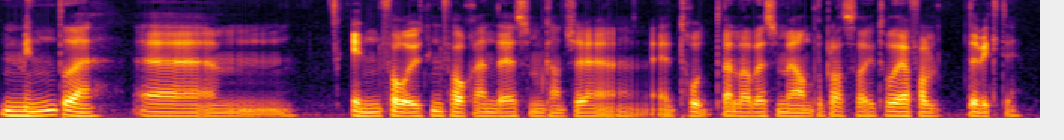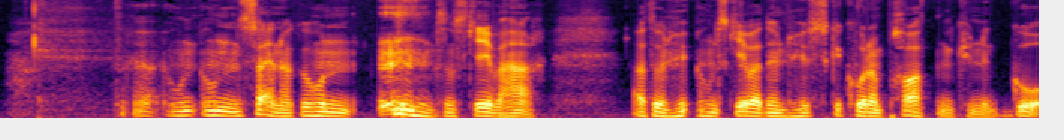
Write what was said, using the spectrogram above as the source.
mindre eh, innenfor og utenfor enn det som kanskje er trodd, eller det som er andre plasser. Jeg tror iallfall det er viktig. Hun, hun sier noe, hun som skriver her. At hun, hun, skriver at hun husker hvordan praten kunne gå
